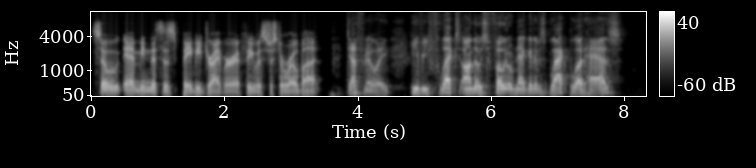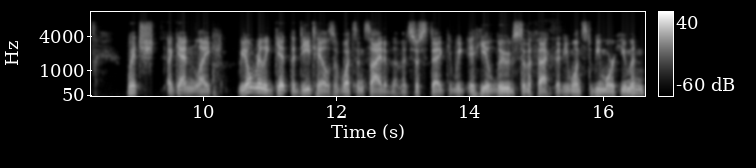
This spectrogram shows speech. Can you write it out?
So, I mean, this is Baby Driver if he was just a robot. Definitely. He reflects on those photo negatives Black Blood has. Which, again, like, we don't really get the details of what's inside of them. It's just like we, he alludes to the fact that he wants to be more human.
